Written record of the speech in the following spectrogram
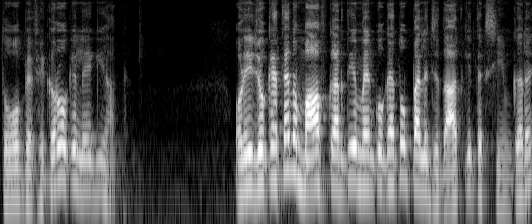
تو وہ بے فکر ہو کے لے گی حق۔ اور یہ جو کہتے ہیں نا، معاف کر دیا میں ان کو کہتا ہوں، پہلے جداد کی تقسیم کریں۔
